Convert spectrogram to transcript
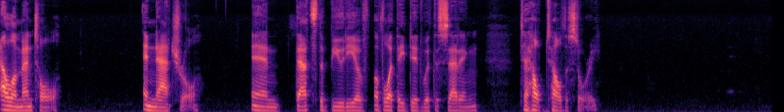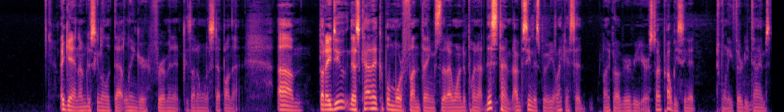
elemental and natural. And that's the beauty of of what they did with the setting to help tell the story. Again, I'm just going to let that linger for a minute because I don't want to step on that. Um, but I do. There's kind of a couple more fun things that I wanted to point out. This time, I've seen this movie, like I said, like every year, so I've probably seen it 20, 30 times.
